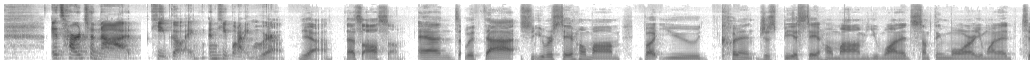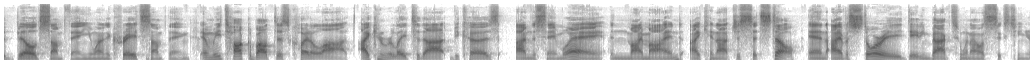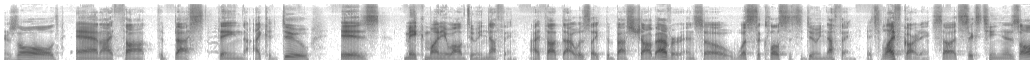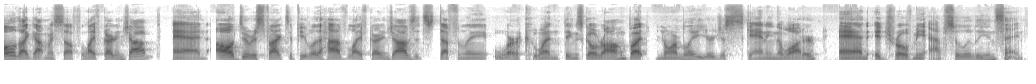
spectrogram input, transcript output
it's hard to not keep going and keep wanting more. Yeah. Yeah. That's awesome. And with that, so you were a stay-at-home mom, but you couldn't just be a stay-at-home mom. You wanted something more. You wanted to build something. You wanted to create something. And we talk about this quite a lot. I can relate to that because I'm the same way in my mind. I cannot just sit still. And I have a story dating back to when I was 16 years old, and I thought the best thing that I could do is make money while doing nothing. I thought that was like the best job ever. And so, what's the closest to doing nothing? It's lifeguarding. So, at 16 years old, I got myself a lifeguarding job. And all due respect to people that have lifeguarding jobs, it's definitely work when things go wrong. But normally, you're just scanning the water. And it drove me absolutely insane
